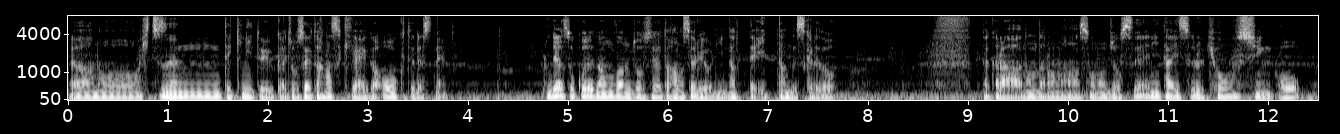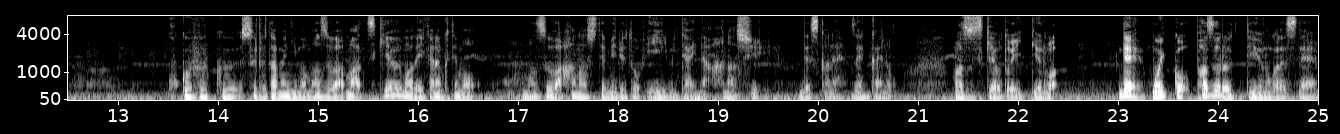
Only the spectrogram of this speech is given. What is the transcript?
あの必然的にというか女性と話す機会が多くてですね。でそこでだんだん女性と話せるようになっていったんですけれど。だからなんだろうなその女性に対する恐怖心を克服するためにもまずはまあ付き合うまでいかなくてもまずは話してみるといいみたいな話ですかね。前回のまず付き合うといいっていうのは。でもう一個パズルっていうのがですね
